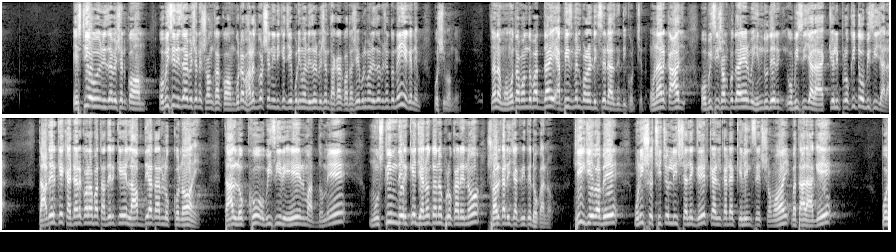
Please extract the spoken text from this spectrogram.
এসটি রিজার্ভেশন কম। ওবিসি রিজার্ভেশনের সংখ্যা কম। গোটা ভারতবর্ষের নিরিখে যে পরিমাণ রিজার্ভেশন থাকার কথা, সেই পরিমাণ রিজার্ভেশন তো নেই এখানে পশ্চিমবঙ্গে। না না, মমতা বন্দ্যোপাধ্যায় অ্যাপিসমেন্ট পলিটিক্সের রাজনীতি করছেন। ওনার কাজ ওবিসি সম্প্রদায়ের হিন্দুদের ওবিসি যারা অ্যাকচুয়ালি প্রকৃত ওবিসি যারা, তাদেরকে ক্যাটার করা বা তাদেরকে লাভ দেওয়া তার লক্ষ্য নয়। তার লক্ষ্য ওবিসির এর মাধ্যমে মুসলিমদেরকে যেন তেন প্রকারেণ সরকারি চাকরিতে ঢোকানো। ঠিক যেভাবে উনিশশো সালে গ্রেট ক্যালকাটা কিলিংসের সময় বা তার আগে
